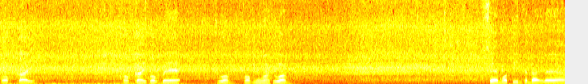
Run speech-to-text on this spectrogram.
คอกไก่คอกไก่คอกแบะท่วมคอกงัวท่วม ซมหัวตีนกันได้แล้ว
